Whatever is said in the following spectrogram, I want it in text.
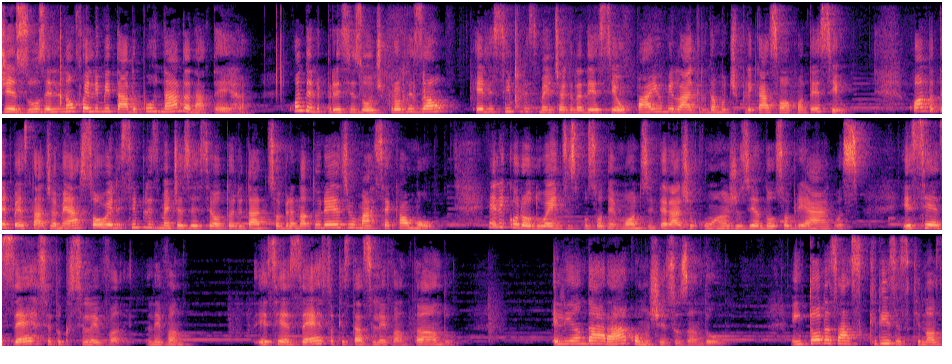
Jesus ele não foi limitado por nada na terra. Quando ele precisou de provisão, ele simplesmente agradeceu o Pai e o milagre da multiplicação aconteceu. Quando a tempestade ameaçou, ele simplesmente exerceu autoridade sobre a natureza e o mar se acalmou. Ele curou doentes, expulsou demônios, interagiu com anjos e andou sobre águas. Esse exército que se levanta, esse exército que está se levantando, ele andará como Jesus andou. Em todas as crises que nós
